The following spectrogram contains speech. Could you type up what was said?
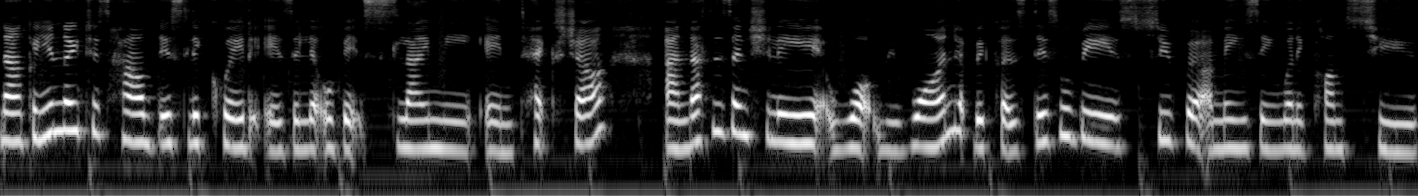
Now, can you notice how this liquid is a little bit slimy in texture? And that's essentially what we want because this will be super amazing when it comes to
